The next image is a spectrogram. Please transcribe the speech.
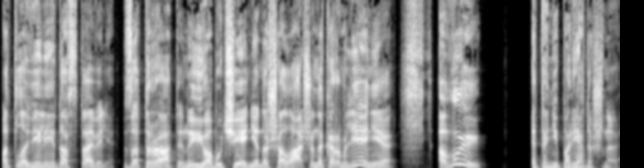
отловили и доставили. Затраты на ее обучение, на шалаш и на кормление. А вы... Это непорядочно.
